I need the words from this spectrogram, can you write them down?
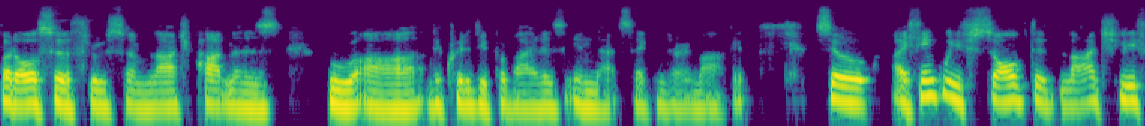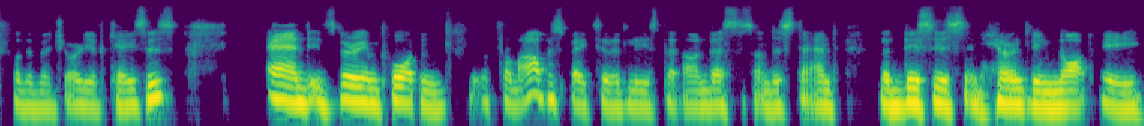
but also through some large partners who are liquidity providers in that secondary market. So I think we've solved it largely for the majority of cases. And it's very important, from our perspective at least, that our investors understand that this is inherently not a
